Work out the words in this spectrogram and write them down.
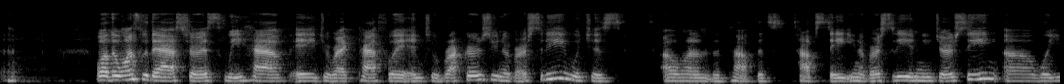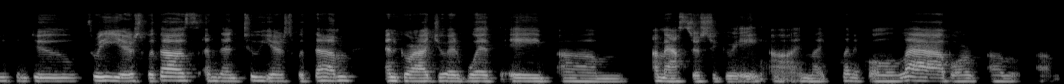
can. well, the ones with the asterisk, we have a direct pathway into Rutgers University, which is uh, one of the top top state university in New Jersey, uh, where you can do three years with us and then two years with them and graduate with a um, a master's degree uh, in like clinical lab or um, um,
